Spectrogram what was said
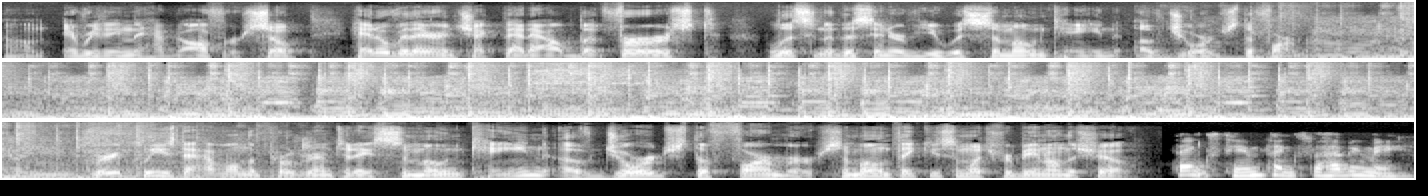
um, everything they have to offer. So head over there and check that out. But first, listen to this interview with Simone Kain of George the Farmer. Very pleased to have on the program today Simone Kain of George the Farmer. Simone, thank you so much for being on the show. Thanks, Tim. Thanks for having me.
